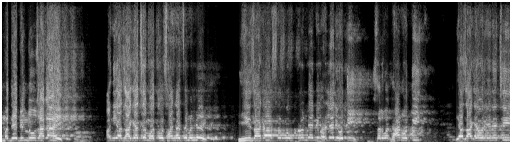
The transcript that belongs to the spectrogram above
मध्यबिंदू जागा आहे. आणि या जागेचं महत्त्व सांगायचं म्हणजे ही जागा सर्व उकरंड्याने भरलेली होती सर्व घाण होती. या जागेवर येण्याची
